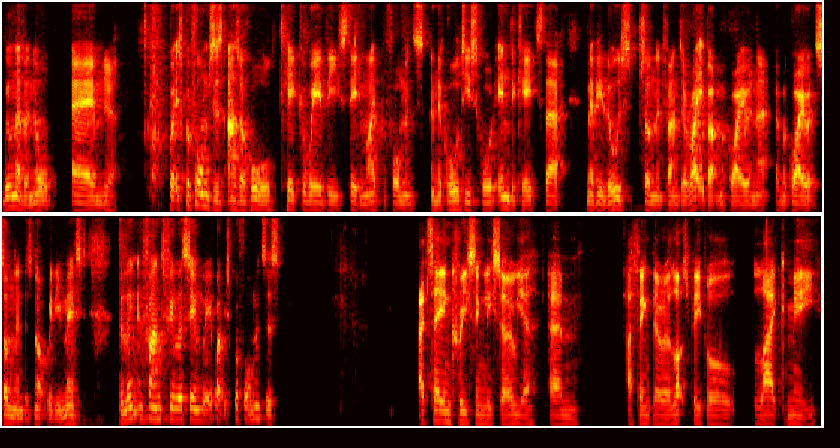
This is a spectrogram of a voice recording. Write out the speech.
we'll never know. Um, yeah. But his performances as a whole, take away the Stadium Light performance and the goals he scored, indicates that maybe those Sunderland fans are right about Maguire and that Maguire at Sunderland is not really missed. The Lincoln fans feel the same way about his performances. I'd say increasingly so. Yeah. Um, I think there are lots of people like me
